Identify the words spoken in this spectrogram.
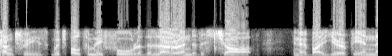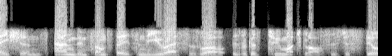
Countries which ultimately fall at the lower end of this chart you know, by European nations and in some states in the US as well, is because too much glass is just still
